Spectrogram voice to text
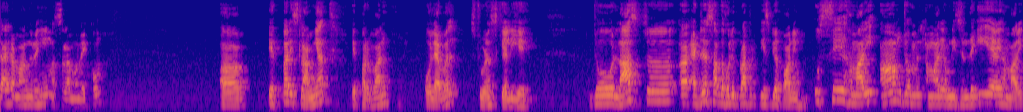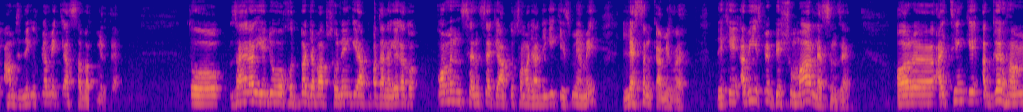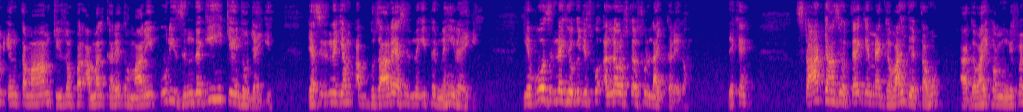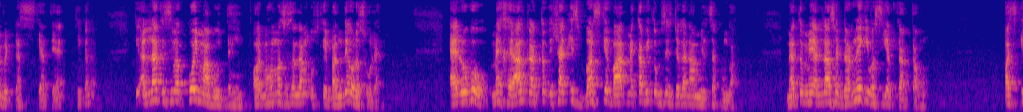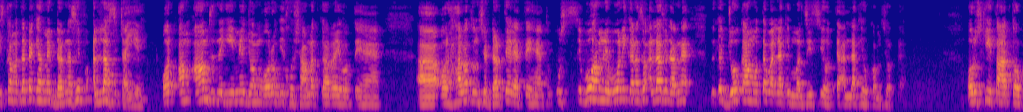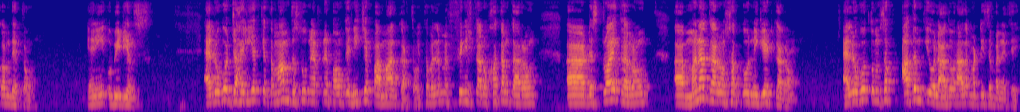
اللہ الرحمن الرحیم، السلام علیکم۔ Paper اسلامیات paper one, O level students کے لیے جو last address of the holy prophet peace be upon اس سے ہماری عام جو ہماری عملی زندگی ہے، ہماری عام زندگی، اس میں ہمیں کیا سبق ملتا ہے؟ تو ظاہرہ یہ جو خطبہ جب آپ سنیں گے، آپ کو پتہ لگے گا تو کامن سینس ہے کہ آپ کو سمجھ آ جائے گی کہ اس میں ہمیں لیسن کا مل رہا ہے۔ دیکھیں، ابھی اس میں بے شمار لیسنز ہیں۔ اور آئی تھنک کہ اگر ہم ان تمام چیزوں پر عمل کریں تو ہماری پوری زندگی ہی چینج ہو جائے گی۔ جیسی زندگی ہم اب گزارے ایسی زندگی پھر نہیں رہے گی۔ یہ وہ زندگی ہوگی جس کو اللہ اور اس کا رسول لائک کرے گا۔ دیکھیں سٹارٹ کہاں سے ہوتا ہے کہ میں گواہی دیتا ہوں۔ گواہی کو ہم انگلش میں وٹنس کہتے ہیں، ٹھیک ہے نا؟ کہ اللہ کے سوا کوئی معبود نہیں اور محمد صلی اللہ علیہ وسلم اس کے بندے اور رسول ہیں۔ اے لوگو، میں خیال کرتا ہوں کہ شاید اس برس کے بعد میں کبھی تم سے اس جگہ نہ مل سکوں گا۔ میں تمہیں اللہ سے ڈرنے کی وصیت کرتا ہوں۔ اس کا مطلب ہے کہ ہمیں ڈرنا صرف اللہ سے چاہیے۔ اور ہم عام زندگی میں جو ہم اوروں کی خوشامد کر رہے ہوتے ہیں اور ہر وقت ان سے ڈرتے رہتے ہیں، تو اس سے وہ ہم نے وہ نہیں کرنا، صرف اللہ سے ڈرنا ہے۔ کیونکہ جو کام ہوتا ہے وہ اللہ کی مرضی سے ہوتا ہے، اللہ کے حکم سے ہوتا ہے۔ اور اس کی اطاعت کا حکم دیتا ہوں۔ یعنی اوبیڈینس اے لوگوں جاہلیت کے تمام دستور میں اپنے پاؤں کے نیچے پامال کرتا ہوں۔ اس کا مطلب میں فنش کر رہا ہوں، ختم کر رہا ہوں ڈسٹروائے کر رہا ہوں منع کر رہا ہوں، سب کو نگیٹ کر رہا ہوں۔ اے لوگوں تم سب آدم کی اولاد ہو اور آدم مٹی سے بنے تھے۔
